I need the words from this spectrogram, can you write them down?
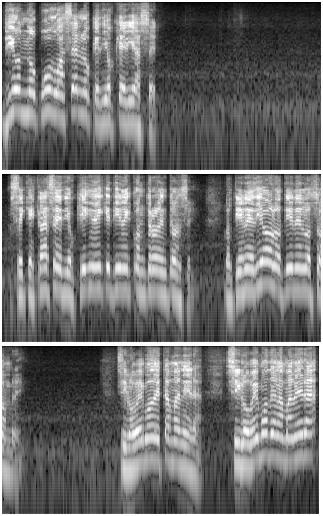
Dios no pudo hacer lo que Dios quería hacer. sé ¿qué clase de Dios? ¿Quién es el que tiene el control entonces? ¿Lo tiene Dios o lo tienen los hombres? Si lo vemos de esta manera, si lo vemos de la manera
